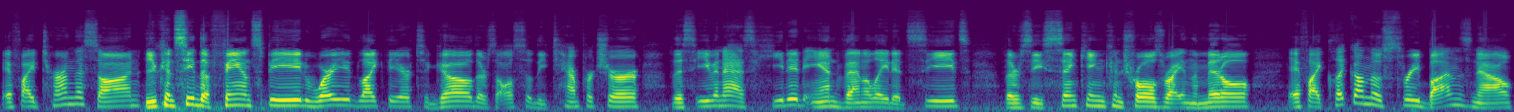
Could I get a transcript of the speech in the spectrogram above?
if I turn this on, you can see the fan speed, where you'd like the air to go. There's also the temperature. This even has heated and ventilated seats. There's the syncing controls right in the middle. If I click on those three buttons now,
